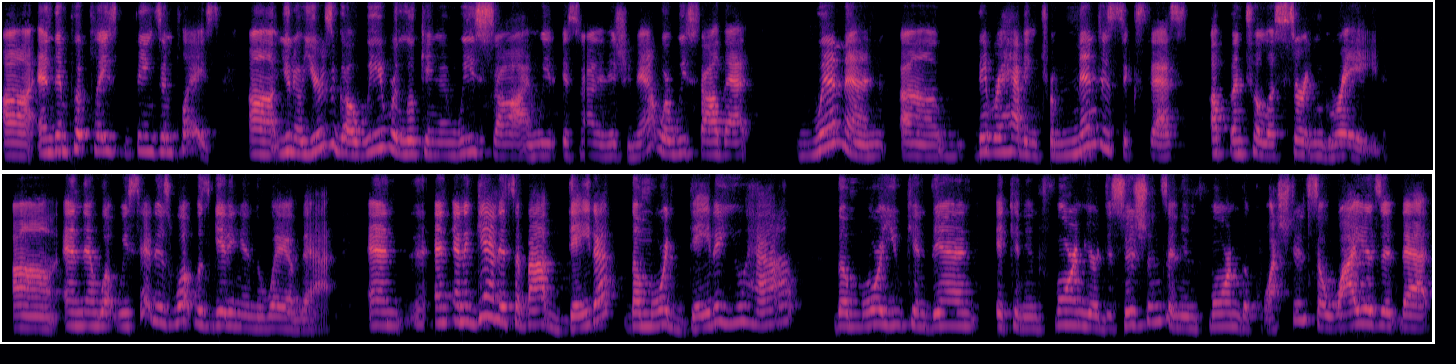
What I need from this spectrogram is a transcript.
uh, and then put place things in place. Uh, you know, years ago we were looking and we saw, and we it's not an issue now, where we saw that women uh, they were having tremendous success up until a certain grade. Uh, and then what we said is what was getting in the way of that. And, and, and again, it's about data. The more data you have, the more you can then, it can inform your decisions and inform the question. So why is it that,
